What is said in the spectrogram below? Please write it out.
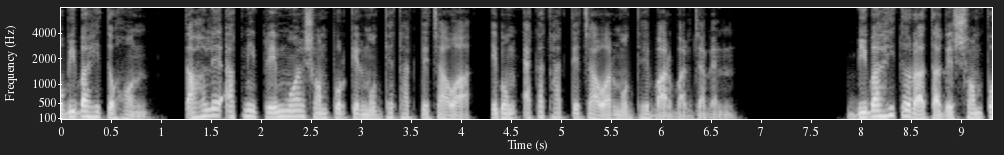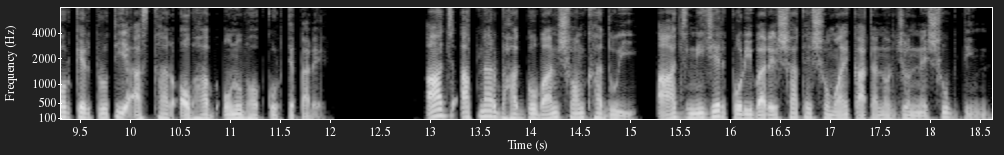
অবিবাহিত হন, তাহলে আপনি প্রেমময় সম্পর্কের মধ্যে থাকতে চাওয়া এবং একা থাকতে চাওয়ার মধ্যে বারবার যাবেন। বিবাহিতরা তাদের সম্পর্কের প্রতি আস্থার অভাব অনুভব করতে পারে। আজ আপনার ভাগ্যবান সংখ্যা দুই, আজ নিজের পরিবারের সাথে সময় কাটানোর জন্য শুভ দিন।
